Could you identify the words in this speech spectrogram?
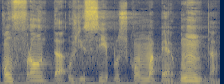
confronta os discípulos com uma pergunta,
